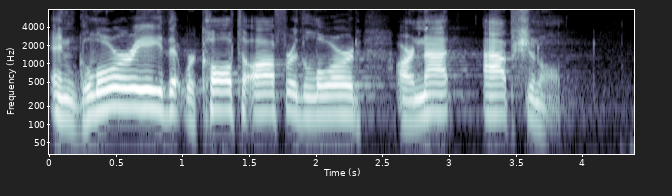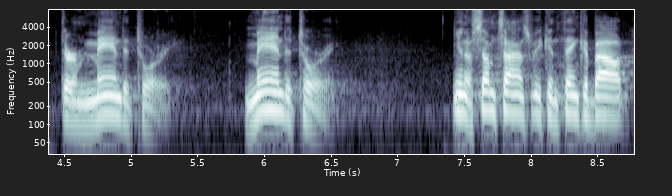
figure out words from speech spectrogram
and glory that we're called to offer the Lord are not optional, they're mandatory. Mandatory. You know, sometimes we can think about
